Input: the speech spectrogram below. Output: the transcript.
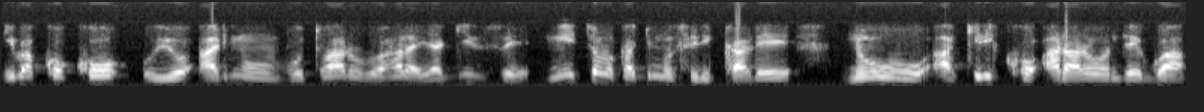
niba koko uyu ari mu mvuto hari uruhare yagize mu itoroka ry'umusirikare n'ubu akiriko araronderwa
